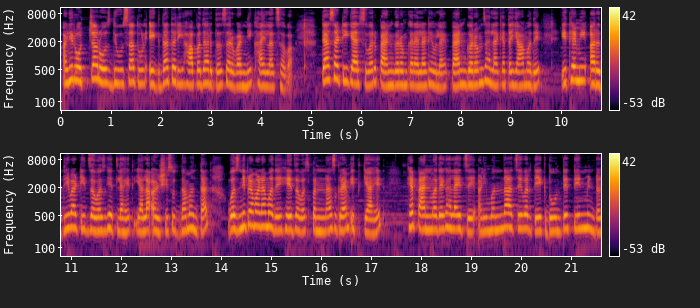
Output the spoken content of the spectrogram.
आणि रोजच्या रोज दिवसातून एकदा तरी हा पदार्थ सर्वांनी खायलाच हवा. त्यासाठी गॅसवर पॅन गरम करायला ठेवला आहे पॅन गरम झाला की आता यामध्ये इथे मी अर्धी वाटी जवस घेतले आहेत. याला अळशीसुद्धा म्हणतात. वजनी प्रमाणामध्ये हे जवस पन्नास ग्रॅम इतके आहेत. हे पॅनमध्ये घालायचे आणि मंद आचेवरती एक दोन ते तीन मिनटं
